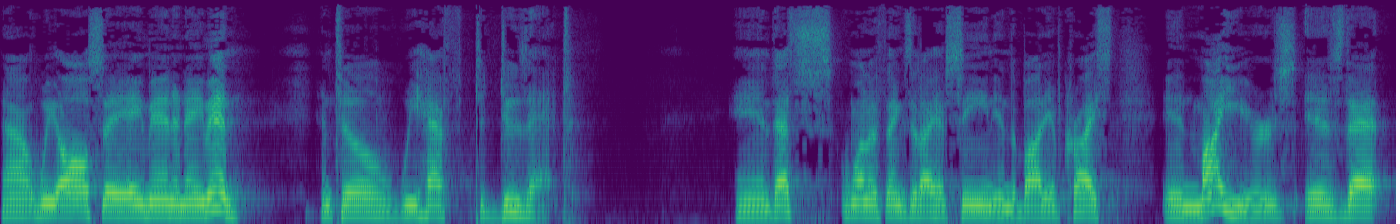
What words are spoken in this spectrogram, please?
Now, we all say amen and amen until we have to do that. And that's one of the things that I have seen in the body of Christ in my years is that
